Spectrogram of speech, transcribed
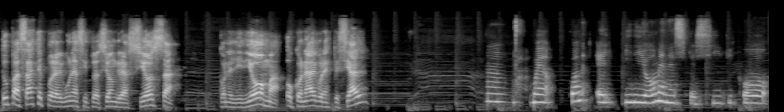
¿tú pasaste por alguna situación graciosa con el idioma o con algo en especial? Mm, bueno, con el idioma en específico,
